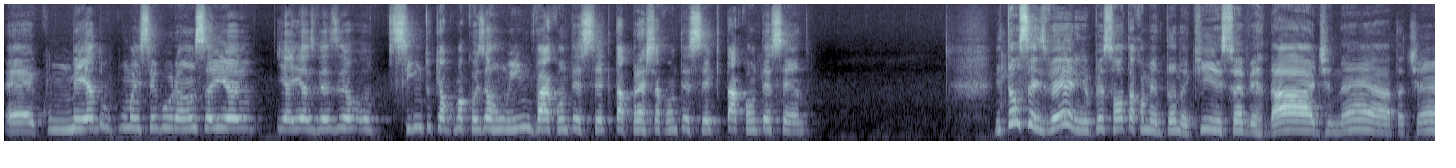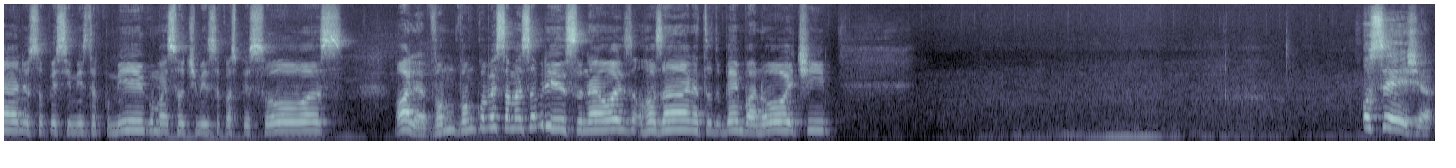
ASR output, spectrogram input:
é, com medo, com uma insegurança e, eu, e aí às vezes eu, eu, sinto que alguma coisa ruim vai acontecer, que está prestes a acontecer, que está acontecendo. Então vocês verem, o pessoal tá comentando aqui, isso é verdade, né? A Tatiane, eu sou pessimista comigo, mas sou otimista com as pessoas. Olha, vamos, vamos conversar mais sobre isso, né? Oi, Rosânia, tudo bem? Boa noite. Ou seja,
